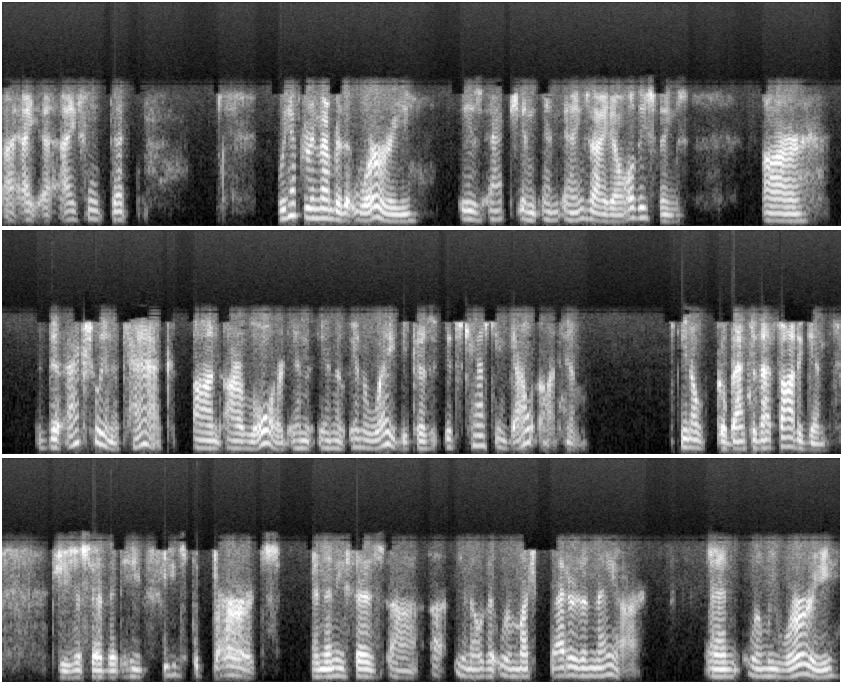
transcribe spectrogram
I, I, I think that we have to remember that worry is action and anxiety, all these things are they're actually an attack on our Lord in in a, in a way because it's casting doubt on Him. You know, go back to that thought again. Jesus said that He feeds the birds, and then He says, uh, uh, you know, that we're much better than they are. And when we worry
